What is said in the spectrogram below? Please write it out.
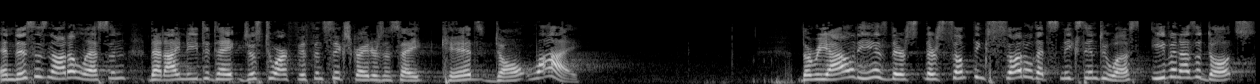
And this is not a lesson that I need to take just to our fifth and sixth graders and say, kids, don't lie. The reality is there's, there's something subtle that sneaks into us, even as adults.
